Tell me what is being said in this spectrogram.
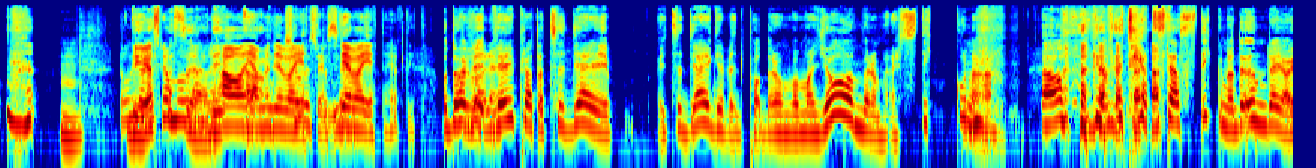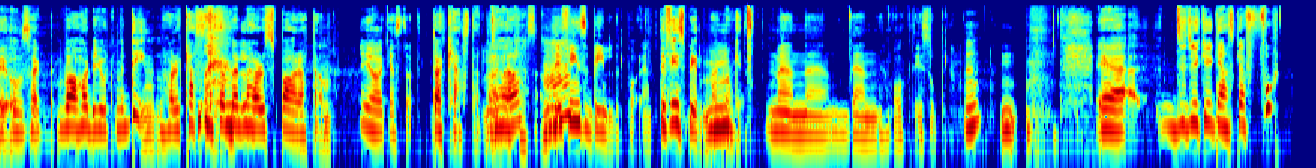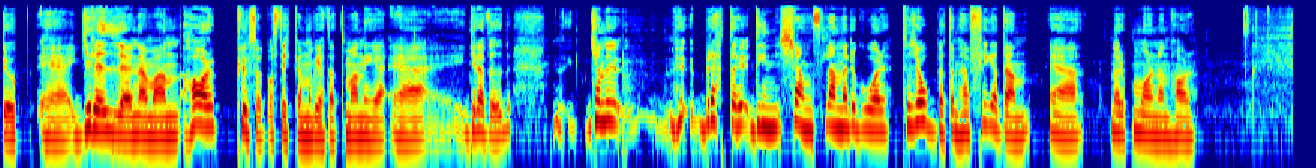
Mm. Det är speciellt. Ja, ja, men det var, jätte, det var jättehäftigt. Och då har vi, vi har ju pratat tidigare i, i tidigare gravidpoddar om vad man gör med de här stickorna. Mm. Ja. Graviditetsteststickorna. Då undrar jag ju osagt, vad har du gjort med din? Har du kastat den eller har du sparat den? Jag har kastat. Du har kastat den? Ja. Mm. Det finns bild på den. Det finns bild på den, mm. Okay. Men eh, den åkte i soporna. Mm. Mm. Eh, det dyker ganska fort upp eh, grejer när man har plussat på stickan och vet att man är eh, gravid. Kan du berätta din känsla när du går till jobbet den här fredagen, eh, när du på morgonen har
